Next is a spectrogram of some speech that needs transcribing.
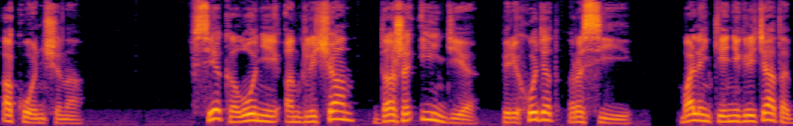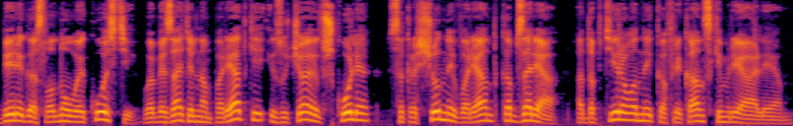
окончена. Все колонии англичан, даже Индия, переходят России. Маленькие негритята берега Слоновой Кости в обязательном порядке изучают в школе сокращенный вариант Кобзаря, адаптированный к африканским реалиям.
